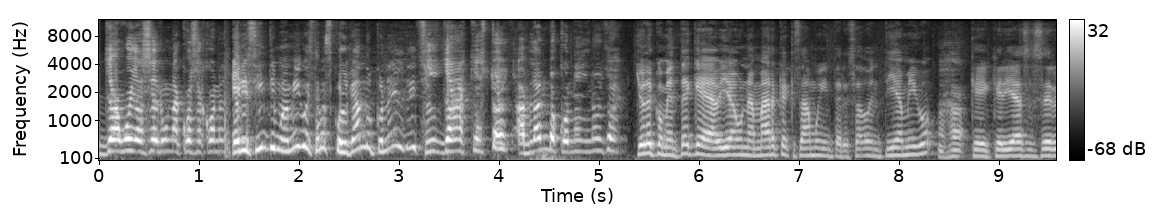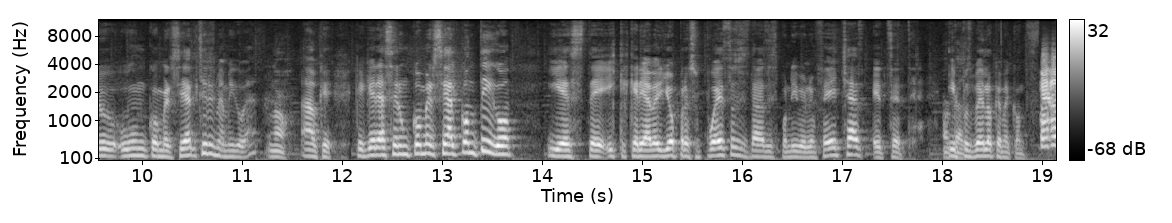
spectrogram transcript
ya voy a hacer una cosa con él. Eres íntimo amigo, estabas colgando con él, de hecho. Sí, ya aquí estoy hablando con él, ¿no? Ya. Yo le comenté que había una marca que estaba muy interesado en ti, amigo. Ajá. Que querías hacer un comercial. Sí mi amigo, ¿eh? No. Ah, ok. Que quería hacer un comercial contigo y este y que quería ver yo presupuestos, si estabas disponible en fechas, etcétera. Y pues ve lo que me contestó. Pero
